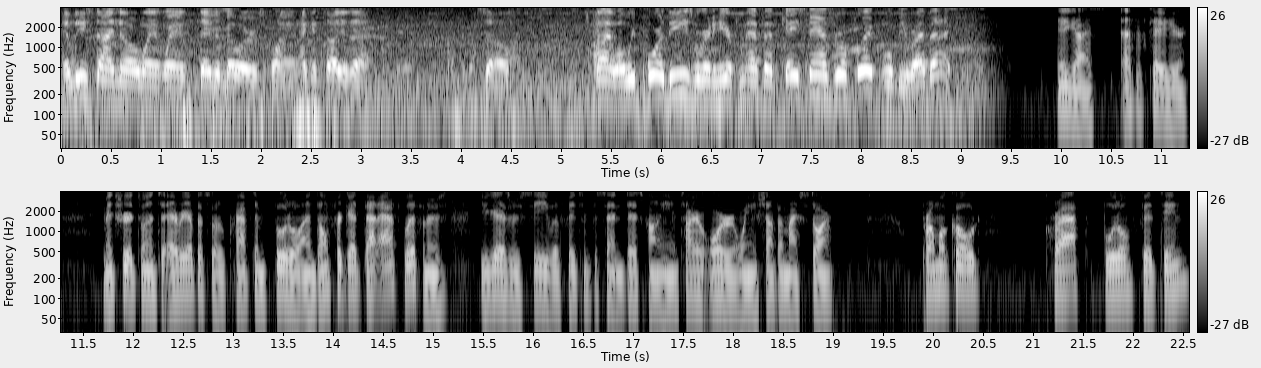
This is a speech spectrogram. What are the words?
at least I know when, when David Miller is playing. I can tell you that. So, all right. While we pour these, we're going to hear from FFK stands real quick. We'll be right back. Hey guys, FFK here. Make sure to tune into every episode of Craft and Boodle, and don't forget that as listeners, you guys receive a 15% discount on the entire order when you shop at my store. Promo code Craft CraftBoodle15.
